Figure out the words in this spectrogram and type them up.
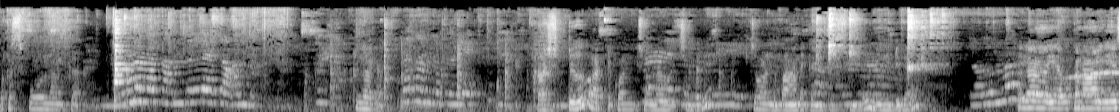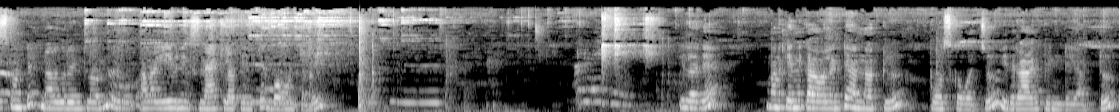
ఒక స్పూన్ అంతా. ఇలాగా. ఫస్ట్ అట్టు కొంచెం వచ్చింది. చూడండి బాగానే కనిపిస్తుంది నీట్గా. ఇలా ఒక నాలుగు వేసుకుంటే నలుగురు ఇంట్లో అలా ఈవినింగ్ స్నాక్లా తింటే బాగుంటుంది. ఇలాగే మనకి ఎన్ని కావాలంటే అన్ని అట్లు పోసుకోవచ్చు. ఇది రాగి పిండి అట్టు.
